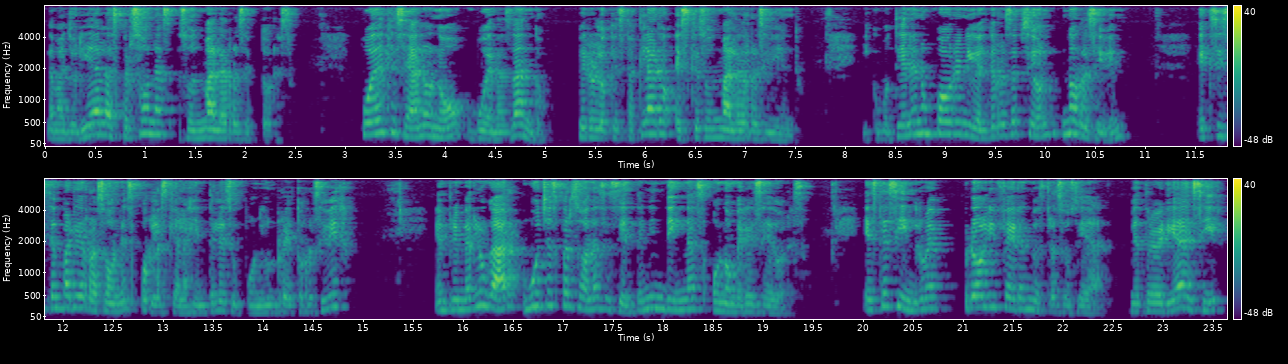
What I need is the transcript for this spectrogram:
La mayoría de las personas son malas receptoras. Puede que sean o no buenas dando, pero lo que está claro es que son malas recibiendo. Y como tienen un pobre nivel de recepción, no reciben. Existen varias razones por las que a la gente le supone un reto recibir. En primer lugar, muchas personas se sienten indignas o no merecedoras. Este síndrome prolifera en nuestra sociedad. Me atrevería a decir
